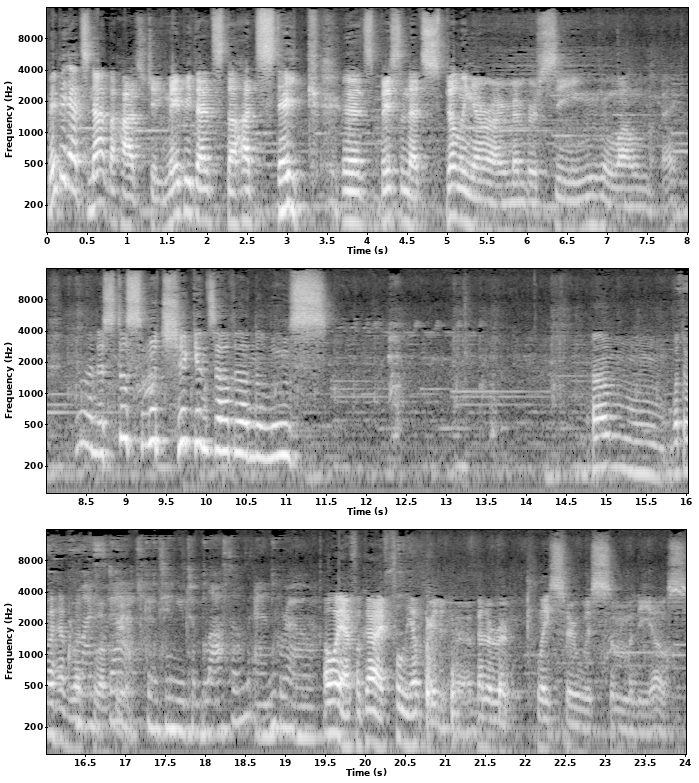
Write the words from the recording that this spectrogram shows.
Maybe that's not the hot streak. Maybe that's the hot steak. It's based on that spelling error I remember seeing a while in the back. Oh, and there's still so much chickens out there on the loose. Um, what do I have left My to upgrade? My stats continue to blossom and grow. Oh wait, I forgot I fully upgraded her. I better replace her with somebody else.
